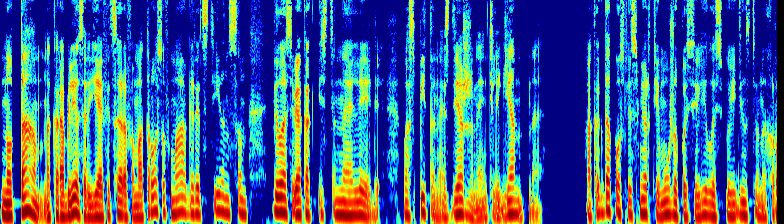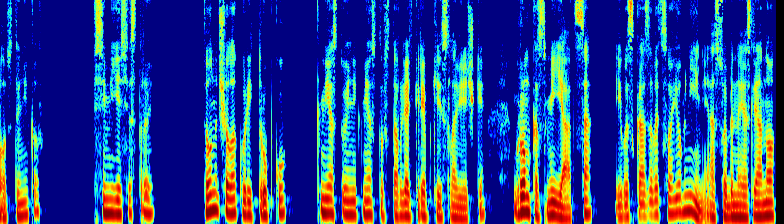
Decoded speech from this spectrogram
Но там, на корабле среди офицеров и матросов, Маргарет Стивенсон вела себя как истинная леди, воспитанная, сдержанная, интеллигентная. А когда после смерти мужа поселилась у единственных родственников, в семье сестры, то начала курить трубку месту и не к месту вставлять крепкие словечки, громко смеяться и высказывать свое мнение, особенно если оно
